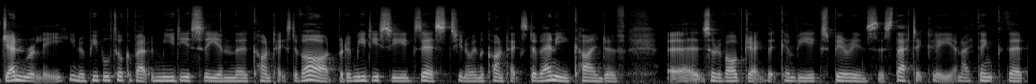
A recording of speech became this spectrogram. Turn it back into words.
generally. You know people talk about immediacy in the context of art but immediacy exists you know in the context of any kind of uh, sort of object that can be experienced aesthetically. And i think that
